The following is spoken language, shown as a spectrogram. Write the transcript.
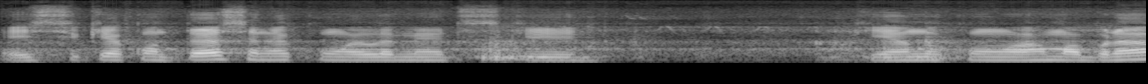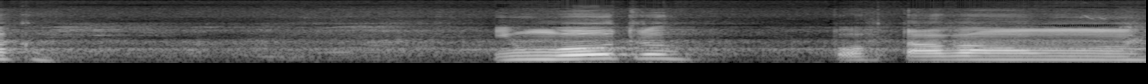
é isso que acontece né, com elementos que, que andam com arma branca. E um outro portava um,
